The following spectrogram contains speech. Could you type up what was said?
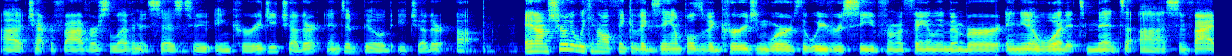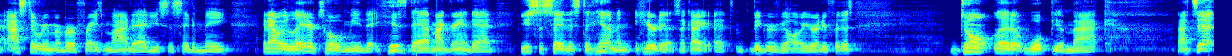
uh, chapter 5, verse 11. It says to encourage each other and to build each other up. And I'm sure that we can all think of examples of encouraging words that we've received from a family member and you know what it's meant to us. In fact, I still remember a phrase my dad used to say to me, and how he later told me that his dad, my granddad, used to say this to him, and here it is, okay? It's a big reveal. Are you ready for this? Don't let it whoop you, Mac. That's it.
